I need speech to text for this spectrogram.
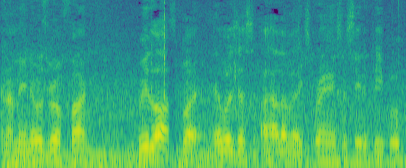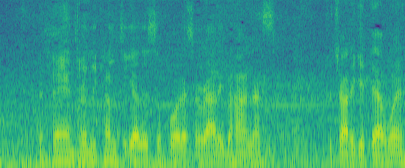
And I mean, it was real fun. We lost, but it was just a hell of an experience to see the people, the fans really come together, support us, and rally behind us to try to get that win.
